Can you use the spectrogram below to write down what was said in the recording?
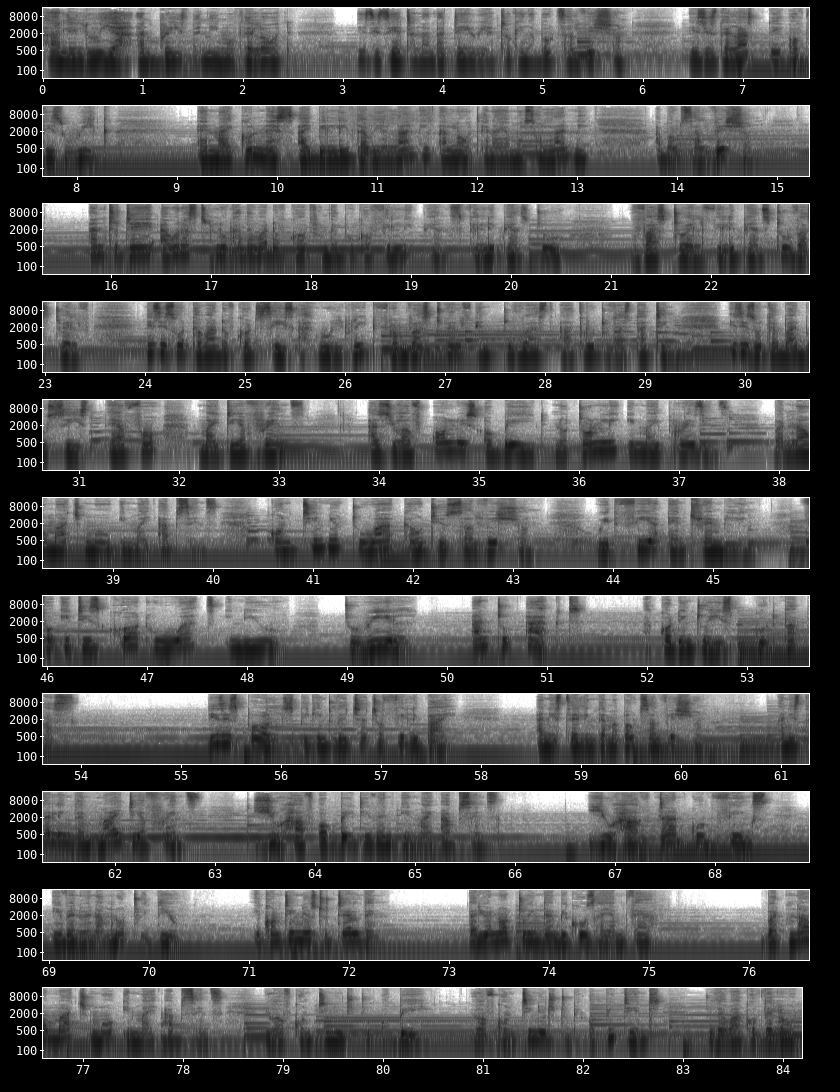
Hallelujah and praise the name of the Lord. This is yet another day we are talking about salvation. This is the last day of this week. And my goodness, I believe that we are learning a lot, and I am also learning about salvation. And today I want us to look at the Word of God from the book of Philippians, Philippians 2, verse 12. Philippians 2, verse 12. This is what the Word of God says. I will read from verse 12 and to verse uh, through to verse 13. This is what the Bible says. Therefore, my dear friends, as you have always obeyed, not only in my presence, but now much more in my absence, continue to work out your salvation with fear and trembling, for it is God who works in you to will and to act according to his good purpose. This is Paul speaking to the church of Philippi, and he's telling them about salvation. And he's telling them, My dear friends, you have obeyed even in my absence. You have done good things even when I'm not with you. He continues to tell them that you're not doing them because I am there. But now, much more in my absence, you have continued to obey. You have continued to be obedient to the work of the Lord.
